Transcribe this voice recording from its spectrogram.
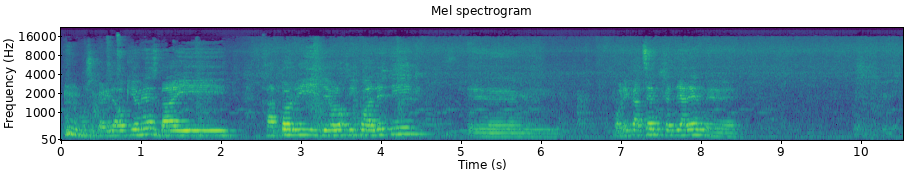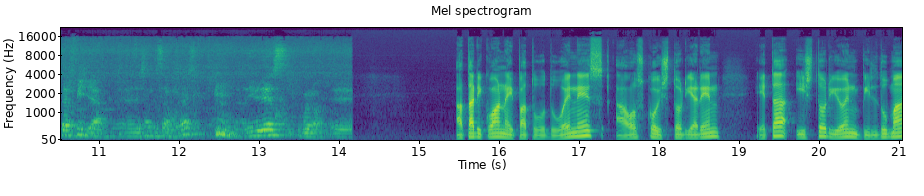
musikari dagokionez, bai jatorri ideologiko aldetik, horiekatzen jendearen e, perfila, e, esan dezagun, ez? Adibidez, bueno, e, atarikoan aipatu duenez, ahozko historiaren eta historioen bilduma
